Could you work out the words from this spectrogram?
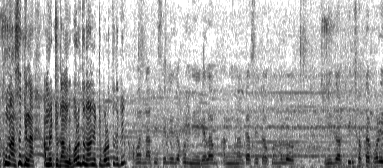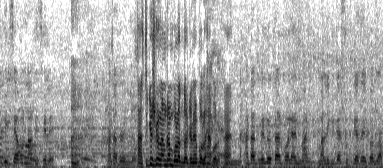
এখনও আছে কিনা আমরা একটু জানব। বলো তো নয়ন একটু বলো তো দেখি। আমার নাতি ছেলে যখন নিয়ে গেলাম আমি ওনার কাছে তখন হলো তিন সপ্তাহ পরেই দেখছি আমার নাতি ছেলে। হাঁটা ধরলো। হ্যাঁ চিকিৎসকের নামটা বলার দরকার নেই বলো হ্যাঁ বলো হ্যাঁ। হাঁটা ধরলো তারপরে আমি মালিকের কাছে শুক্রিয়া যাই করলাম।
